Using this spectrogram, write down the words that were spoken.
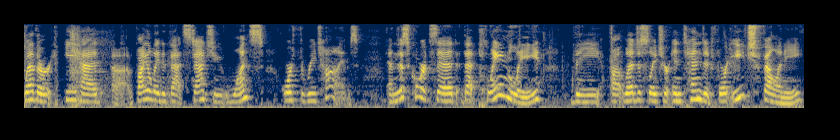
whether he had uh, violated that statute once or three times. And this court said that plainly the uh, legislature intended for each felony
